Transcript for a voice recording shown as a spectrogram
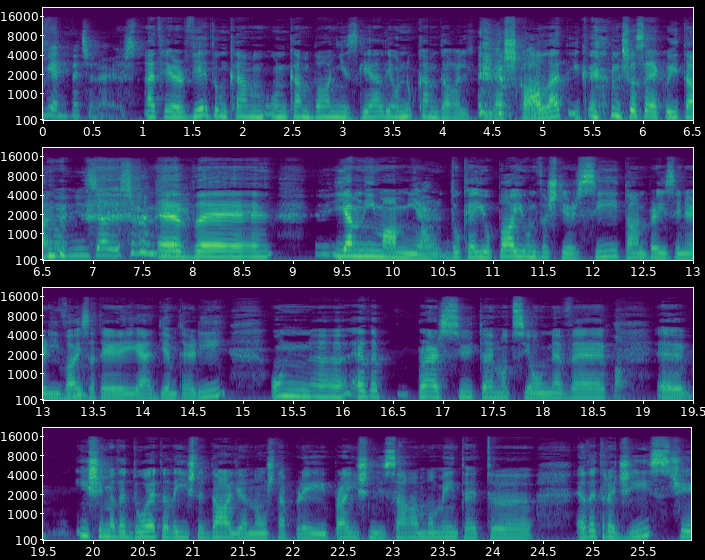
vjet veçanërisht. Atëherë vjet un kam un kam ba një zgjedhje, un nuk kam dal nga shkallat, nëqoftëse e kujton. Po një zgjedhje shumë. Edhe Jam njimi ma mirë, po. duke ju pa ju në vështirësi, tanë brezin e ri, vajzat e reja, djemtë e ri, unë edhe për arsy të emocioneve, po. e, ishim edhe duhet edhe ishte dalja në ushtë prej, pra ishin në disa momente të edhe të regjisë, që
